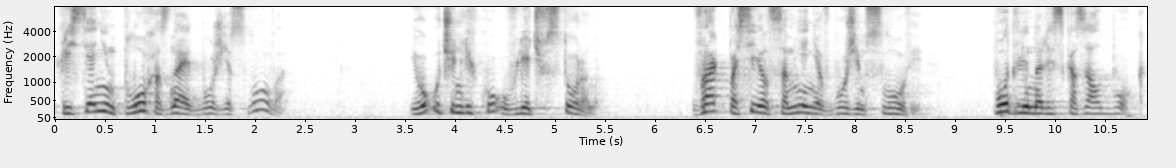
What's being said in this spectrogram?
христианин плохо знает Божье Слово, его очень легко увлечь в сторону. Враг посеял сомнения в Божьем Слове. Подлинно ли сказал Бог?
